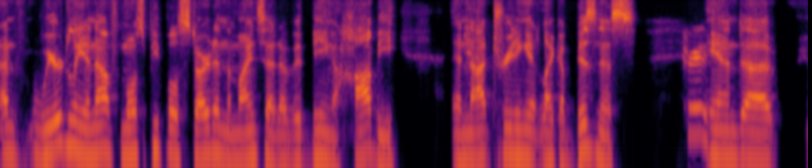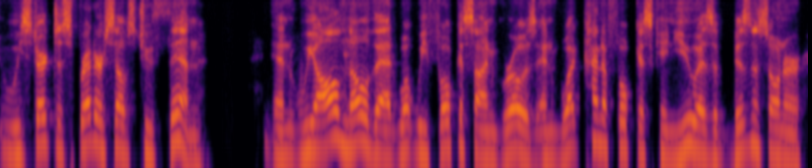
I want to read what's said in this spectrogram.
un- weirdly enough, most people start in the mindset of it being a hobby and not treating it like a business. True. And uh, we start to spread ourselves too thin. Mm-hmm. And we all know that what we focus on grows. And what kind of focus can you, as a business owner,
